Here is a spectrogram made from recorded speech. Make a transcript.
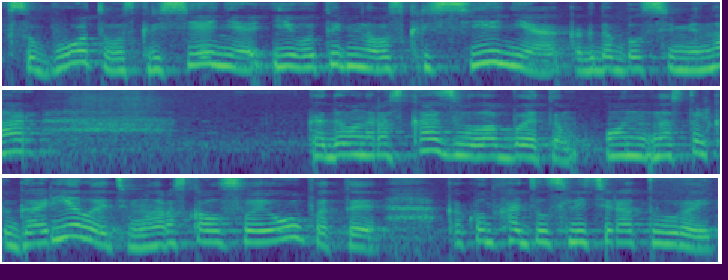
в субботу, воскресенье. И вот именно воскресенье, когда был семинар, когда он рассказывал об этом, он настолько горел этим, он рассказывал свои опыты, как он ходил с литературой,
